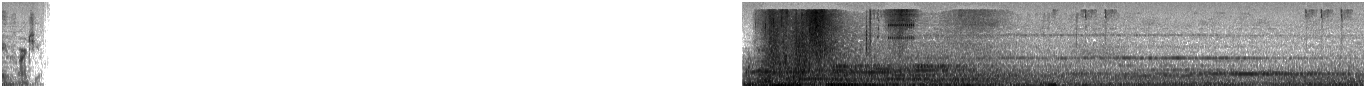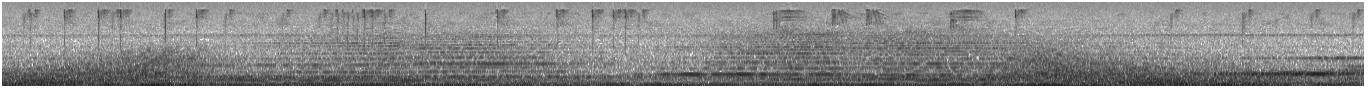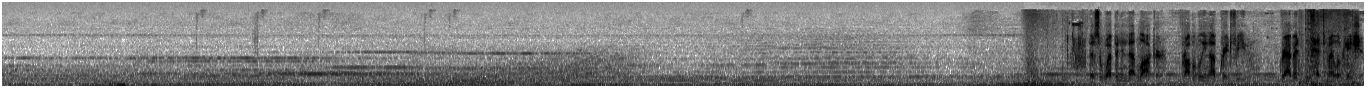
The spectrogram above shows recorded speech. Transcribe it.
There's a weapon in that locker. Probably an upgrade for you. Grab it and head to my location.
